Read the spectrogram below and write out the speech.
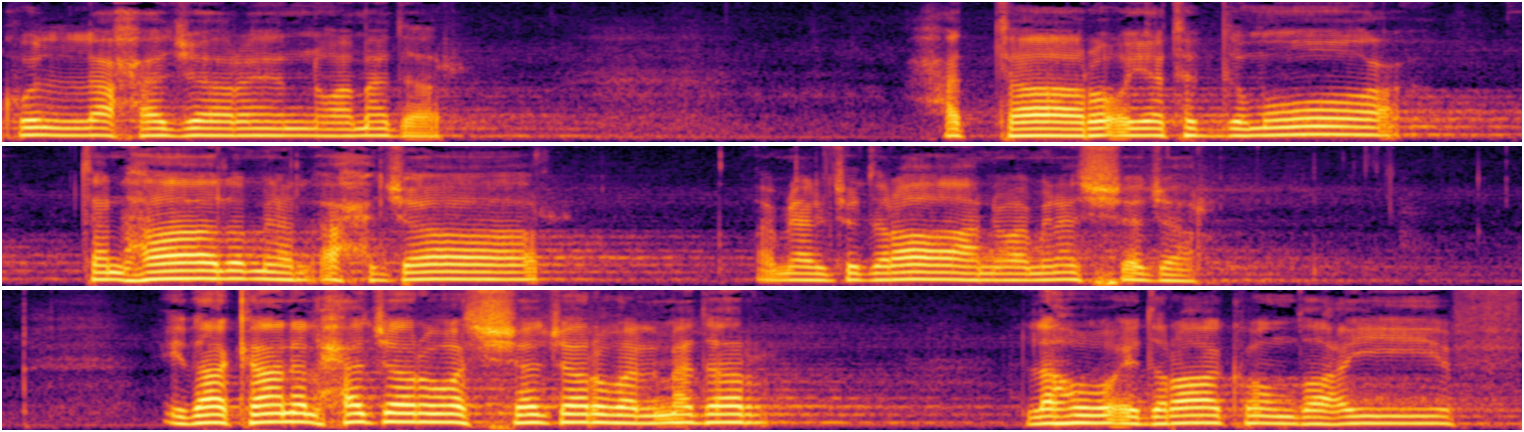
كل حجر ومدر. حتى رؤية الدموع تنهال من الأحجار ومن الجدران ومن الشجر. إذا كان الحجر والشجر والمدر له إدراك ضعيف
